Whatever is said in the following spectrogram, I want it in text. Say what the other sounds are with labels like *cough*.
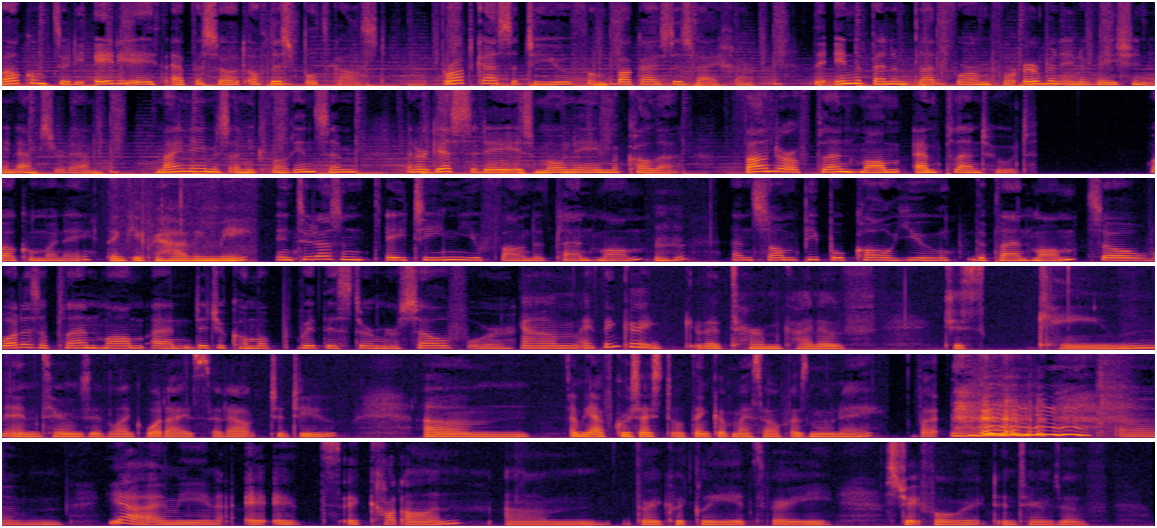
Welcome to the 88th episode of this podcast, broadcasted to you from Pakhuis de Zwijger, the independent platform for urban innovation in Amsterdam. My name is Annick van Rinsum, and our guest today is Monai McCullough, founder of Plant Mom and Planthood. Welcome, Monai. Thank you for having me. In 2018, you founded Plant Mom. Mm-hmm. And some people call you the plant mom. So, what is a plant mom, and did you come up with this term yourself, or? Um, I think I, the term kind of just came in terms of like what I set out to do. Um, I mean, of course, I still think of myself as Monai, but *laughs* um, yeah, I mean, it, it's it caught on um, very quickly. It's very straightforward in terms of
